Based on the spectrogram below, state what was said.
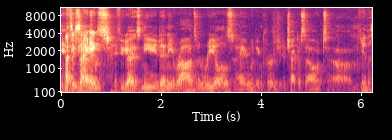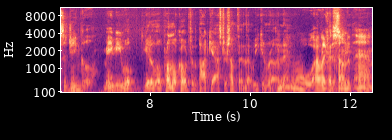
If That's exciting. guys- if you guys need any rods or reels, I would encourage you to check us out. Um, Give us a jingle. maybe we'll get a little promo code for the podcast or something that we can run. Ooh, I like the sound sweet. of that.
